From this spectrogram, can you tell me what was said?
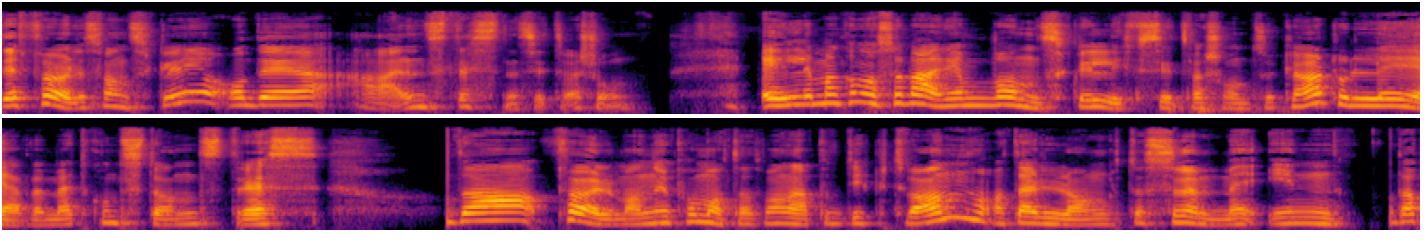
det føles vanskelig, og det er en stressende situasjon. Eller man kan også være i en vanskelig livssituasjon, så klart, og leve med et konstant stress. Da føler man jo på en måte at man er på dypt vann, og at det er langt å svømme inn. Og Da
